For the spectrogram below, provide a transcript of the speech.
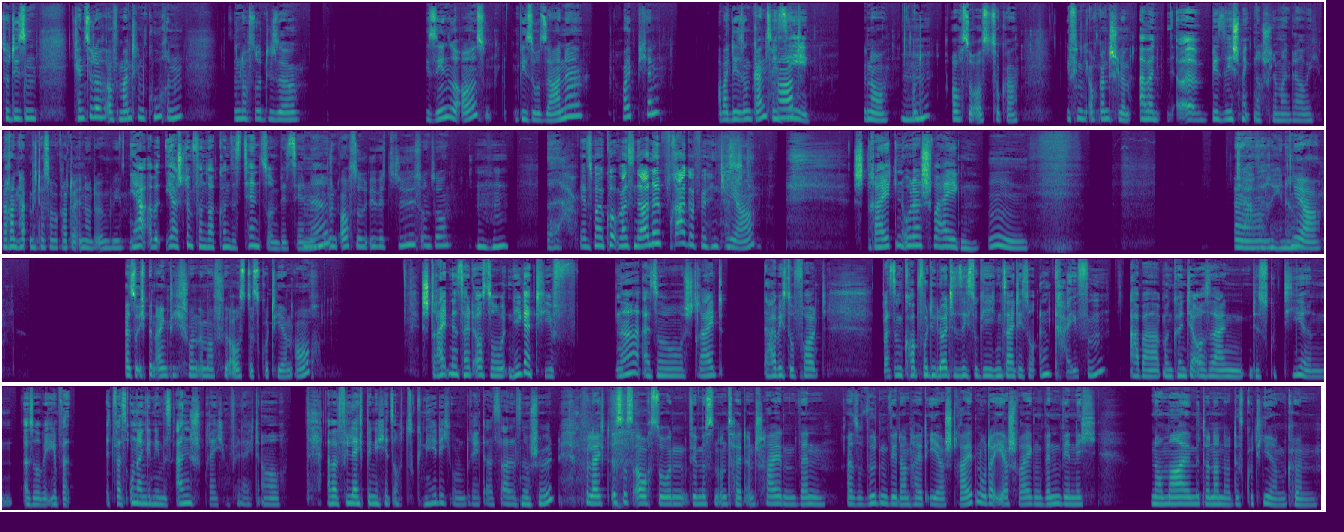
Zu diesen, kennst du das auf manchen Kuchen? Sind doch so diese, die sehen so aus wie so Sahnehäubchen, aber die sind ganz hart. Baiser. Genau, Mhm. Und- auch so aus Zucker. Die finde ich auch ganz schlimm. aber äh, Baiser schmeckt noch schlimmer, glaube ich. Daran hat mich das aber gerade erinnert irgendwie. Ja, aber ja, stimmt von der Konsistenz so ein bisschen, Mhm. ne? Und auch so übelst süß und so. Mhm. Jetzt mal gucken, was da eine Frage für hinter Ja. Streiten oder schweigen? Mm. Tja, Ähm, Verena. Ja. Also ich bin eigentlich schon immer für Ausdiskutieren auch. Streiten ist halt auch so negativ, ne? Also Streit, da habe ich sofort was im Kopf, wo die Leute sich so gegenseitig so ankeifen. Aber man könnte ja auch sagen, diskutieren. Also etwas Unangenehmes ansprechen vielleicht auch. Aber vielleicht bin ich jetzt auch zu gnädig und dreht das alles nur schön. Vielleicht ist es auch so, wir müssen uns halt entscheiden, wenn. Also würden wir dann halt eher streiten oder eher schweigen, wenn wir nicht normal miteinander diskutieren können.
